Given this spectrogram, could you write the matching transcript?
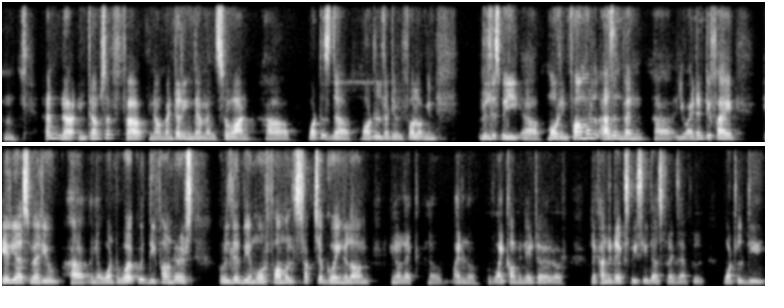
Hmm. And uh, in terms of uh, you know mentoring them and so on, uh, what is the model that you will follow? I mean, will this be uh, more informal, as in when uh, you identify areas where you uh, you know want to work with the founders, or will there be a more formal structure going along? You know, like you know, I don't know, Y Combinator or like 100x VC does, for example. What will the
